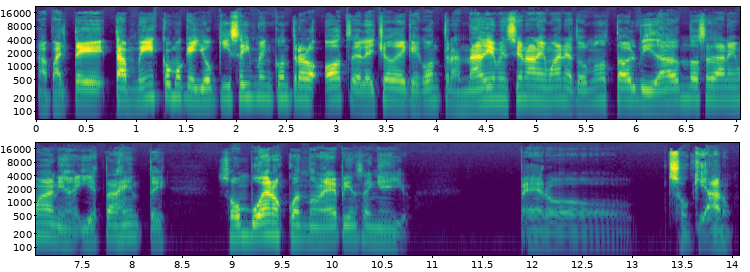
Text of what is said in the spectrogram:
Aparte, también es como que yo quise irme en contra de los odds, el hecho de que contra nadie menciona Alemania, todo el mundo está olvidándose de Alemania y esta gente son buenos cuando nadie piensa en ellos. Pero soquearon.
